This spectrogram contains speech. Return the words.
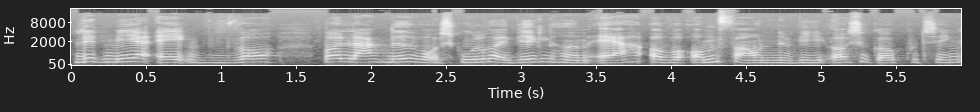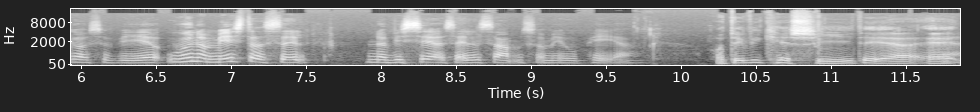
lidt mere af, hvor, hvor langt ned vores skuldre i virkeligheden er, og hvor omfavnende vi også godt kunne tænke os at være, uden at miste os selv, når vi ser os alle sammen som europæere. Og det vi kan sige, det er, at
